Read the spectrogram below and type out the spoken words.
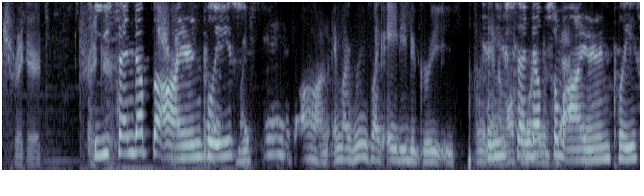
Triggered. Can you send up the iron, please? My fan is on, and my room's like 80 degrees. And Can you I'm send up some jacket. iron, please?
